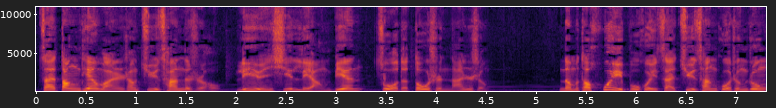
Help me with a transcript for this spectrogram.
在当天晚上聚餐的时候，李允熙两边坐的都是男生，那么他会不会在聚餐过程中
